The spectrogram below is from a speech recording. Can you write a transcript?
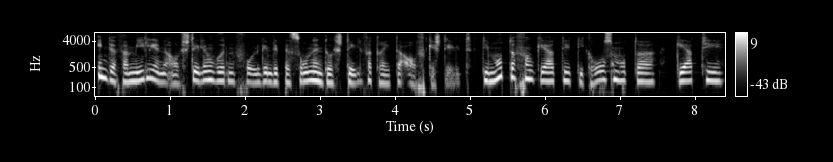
In der Familienaufstellung wurden folgende Personen durch Stellvertreter aufgestellt. Die Mutter von Gerti, die Großmutter, Gerti,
